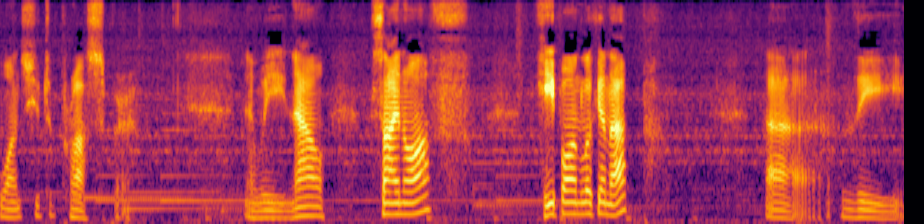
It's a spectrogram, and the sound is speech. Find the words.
wants you to prosper. And we now sign off. Keep on looking up. Uh, the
